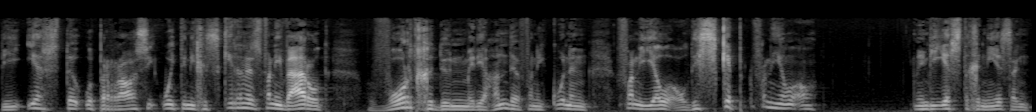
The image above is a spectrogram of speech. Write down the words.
die eerste operasie ooit in die geskiedenis van die wêreld word gedoen met die hande van die koning van die heelal, die skepper van die heelal. En die eerste genesing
